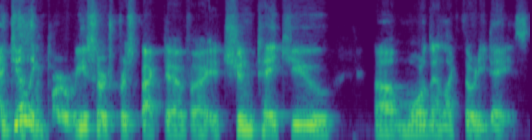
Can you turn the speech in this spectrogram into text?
ideally, recommend? for a research perspective, uh, it shouldn't take you uh, more than like 30 days.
